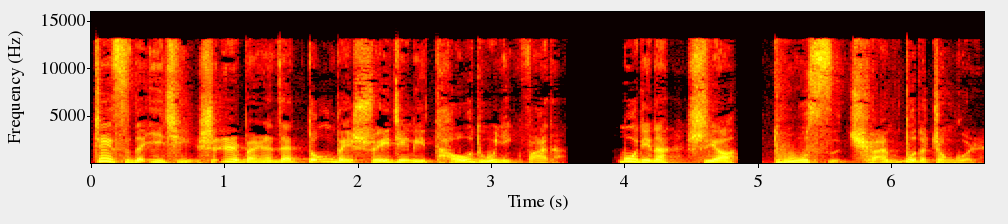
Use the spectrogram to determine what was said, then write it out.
这次的疫情是日本人在东北水井里投毒引发的，目的呢是要毒死全部的中国人。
